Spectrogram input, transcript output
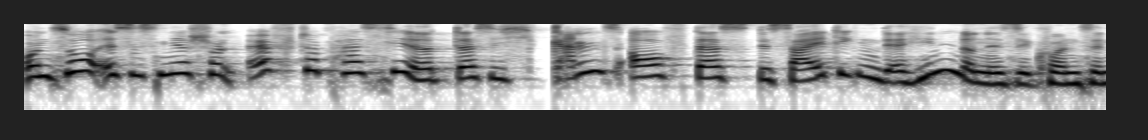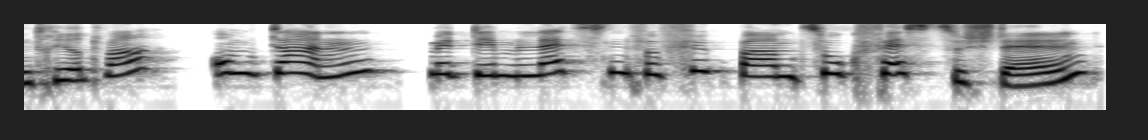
Und so ist es mir schon öfter passiert, dass ich ganz auf das Beseitigen der Hindernisse konzentriert war, um dann mit dem letzten verfügbaren Zug festzustellen,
